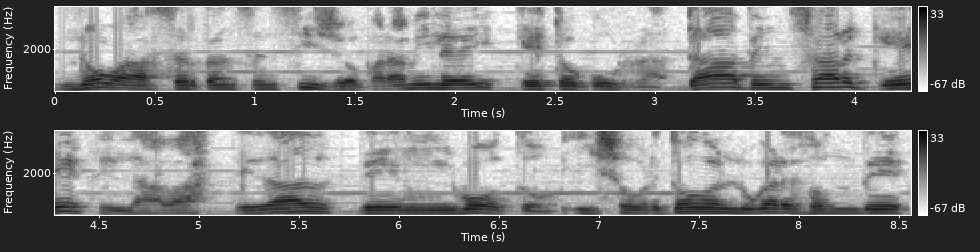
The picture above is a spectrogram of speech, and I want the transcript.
no va a ser tan sencillo para mi ley que esto ocurra. Da a pensar que la vastedad del voto y sobre todo en lugares donde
